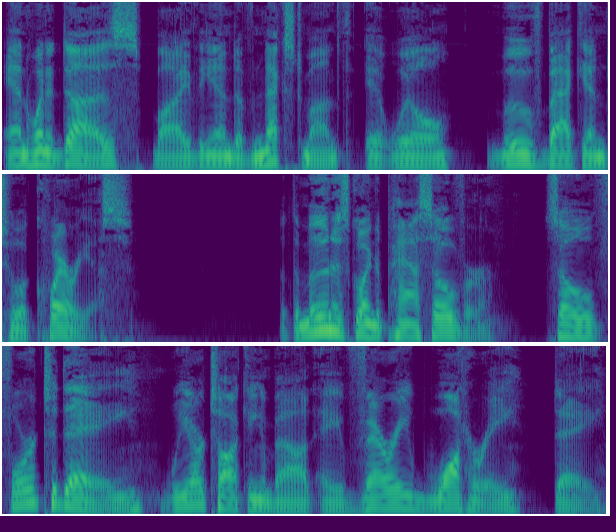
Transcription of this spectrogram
And when it does, by the end of next month, it will move back into Aquarius. But the moon is going to pass over. So for today, we are talking about a very watery day.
